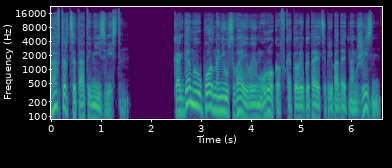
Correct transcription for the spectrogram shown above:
Автор цитаты неизвестен. Когда мы упорно не усваиваем уроков, которые пытается преподать нам жизнь,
